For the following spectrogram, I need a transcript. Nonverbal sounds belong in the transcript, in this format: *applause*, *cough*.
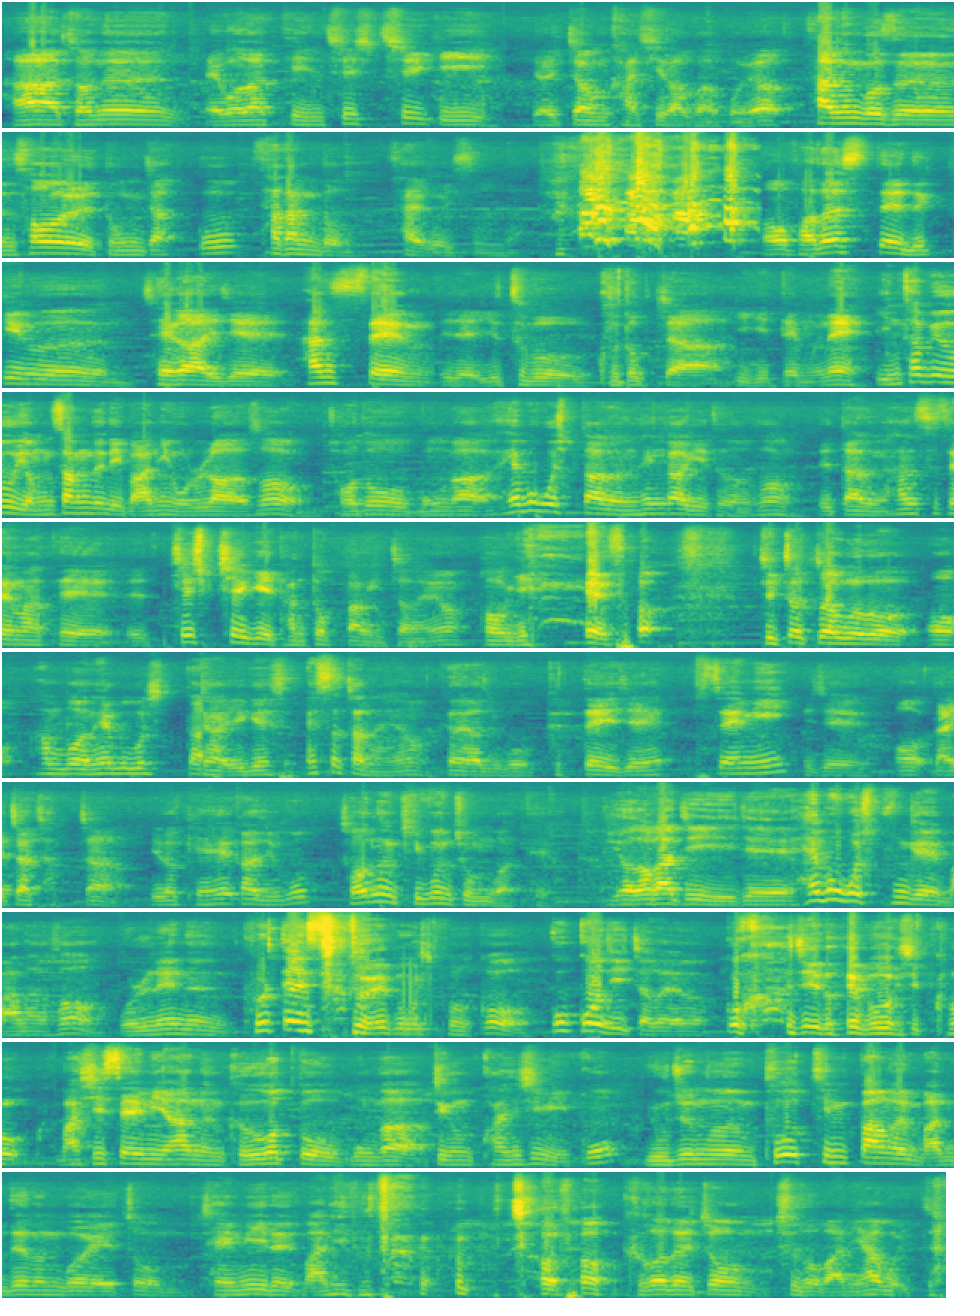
아, 저는 에버라틴 77기 열정 가시라고 하고요. 사는 곳은 서울 동작구 사당동 살고 있습니다. *laughs* 어, 받았을 때 느낌은 제가 이제 한쌤 이제 유튜브 구독자이기 때문에 인터뷰 영상들이 많이 올라와서 저도 뭔가 해보고 싶다는 생각이 들어서 일단 한스쌤한테 77기 단톡방 있잖아요. 거기에서 *laughs* 직접적으로 어 한번 해보고 싶다. 제가 얘기했었잖아요. 그래가지고 그때 이제 쌤이 이제 어 날짜 잡자. 이렇게 해가지고 저는 기분 좋은 것 같아요. 여러 가지 이제 해보고 싶은 게 많아서 원래는 폴댄스도 *laughs* 해보고 싶었고 꽃꽂이 있잖아요. 꽃꽂이도 *laughs* 해보고 싶고. 마시 쌤이 하는 그것도 뭔가 지금 관심이 있고 요즘은 프로틴 빵을 만드는 거에 좀 재미를 많이 *laughs* 붙여서 그거를 좀 주로 많이 하고 있죠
